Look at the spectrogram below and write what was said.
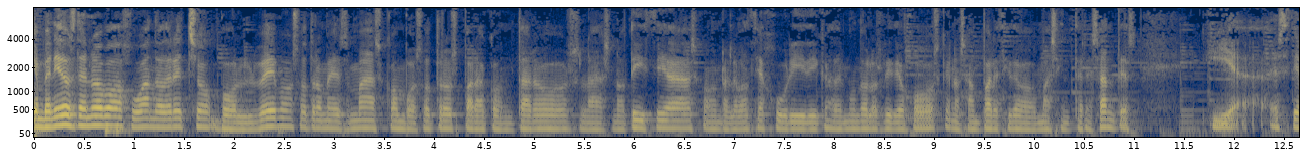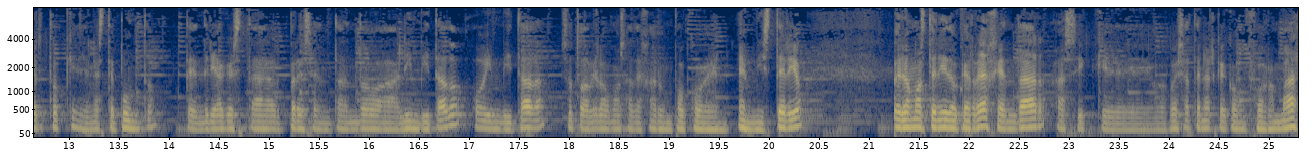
Bienvenidos de nuevo a Jugando a Derecho. Volvemos otro mes más con vosotros para contaros las noticias con relevancia jurídica del mundo de los videojuegos que nos han parecido más interesantes. Y eh, es cierto que en este punto tendría que estar presentando al invitado o invitada. Eso todavía lo vamos a dejar un poco en, en misterio. Pero hemos tenido que reagendar, así que os vais a tener que conformar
